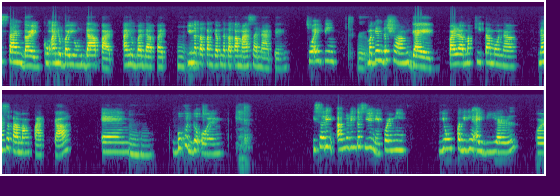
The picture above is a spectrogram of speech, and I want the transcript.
standard kung ano ba yung dapat, ano ba dapat Mm. yung natatanggap na tatamasa natin. So I think True. maganda siyang guide para makita mo na nasa tamang path ka. And Mhm. bukod doon, isa rin, ano rin kasi yun eh, for me, yung pagiging ideal or,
